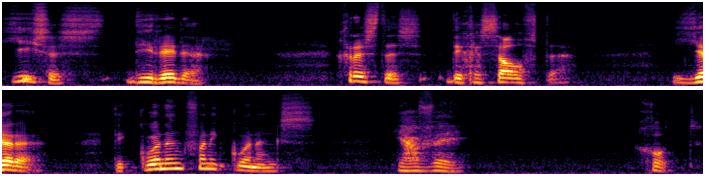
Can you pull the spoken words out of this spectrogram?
Jesus die redder. Christus die gesalfde. Here, die koning van die konings. Jahwe. God.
